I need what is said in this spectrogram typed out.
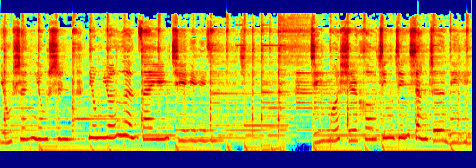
永生永世永远在一起。寂寞时候紧紧想着你。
